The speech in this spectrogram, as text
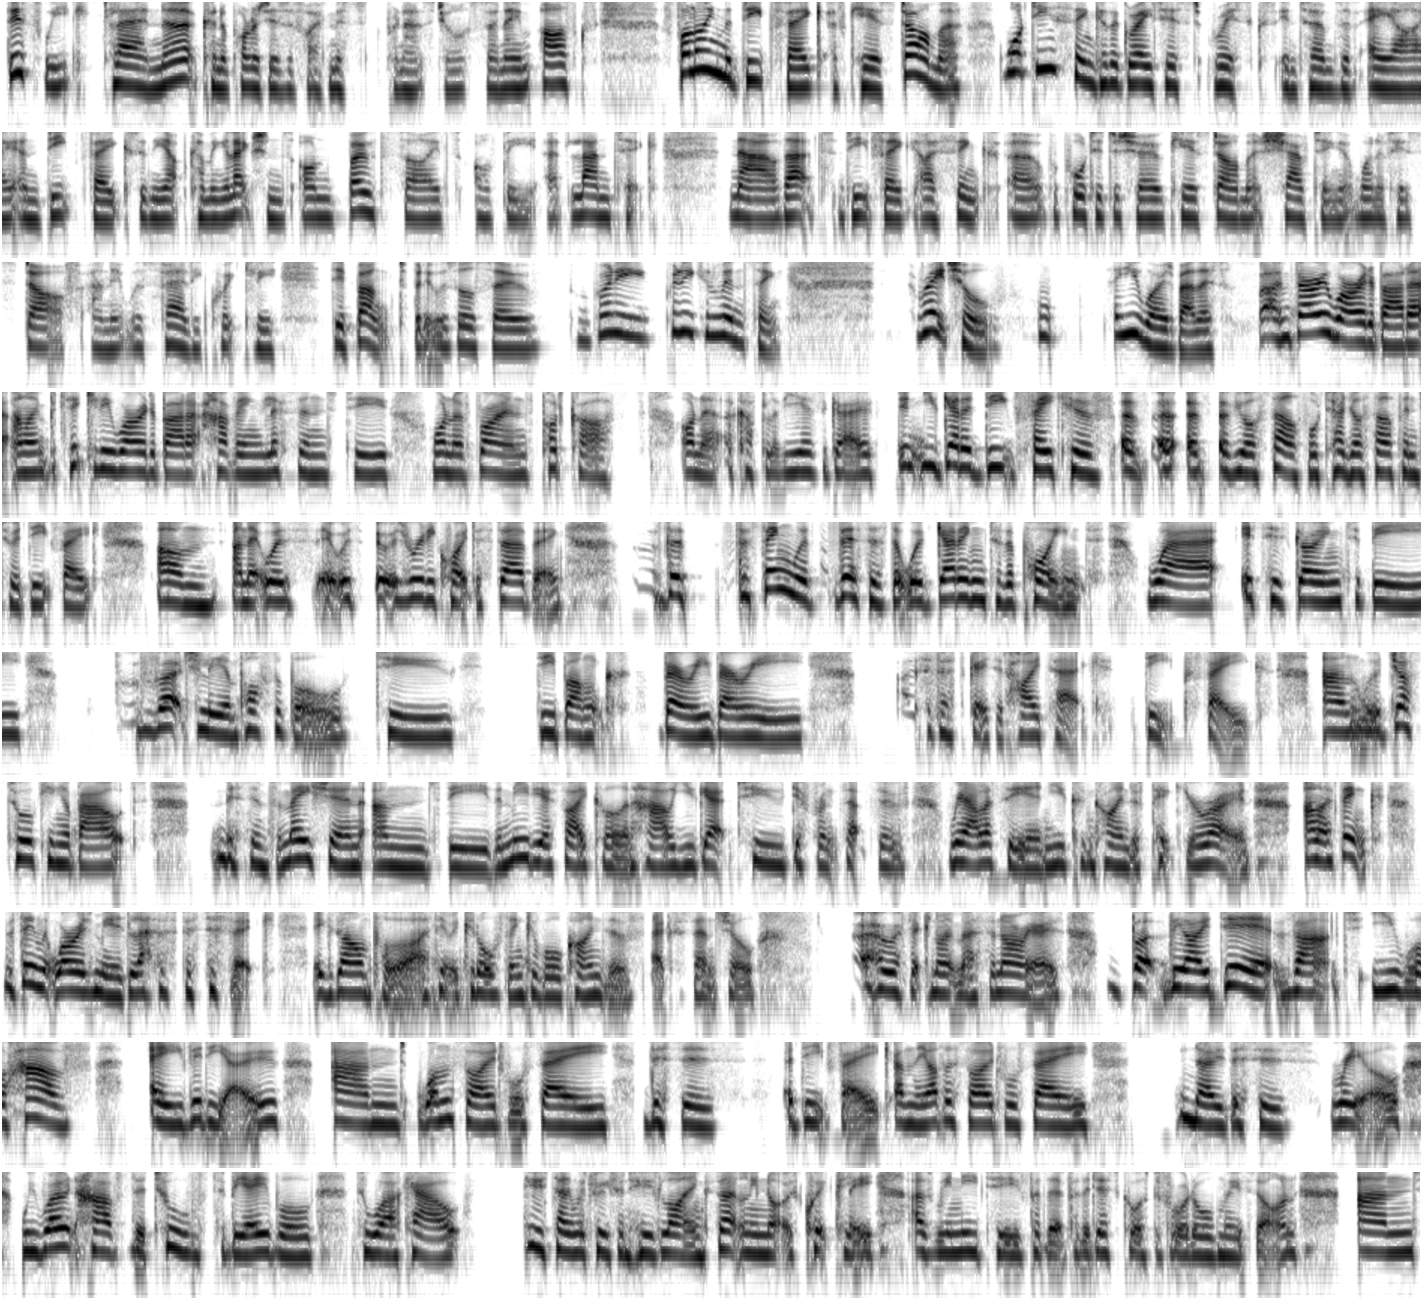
This week, Claire Nurk, and apologies if I've mispronounced your surname, asks Following the deepfake of Keir Starmer, what do you think are the greatest risks in terms of AI and deepfakes in the upcoming elections on both sides of the Atlantic? Now, that deepfake, I think, uh, purported to show Keir Starmer shouting at one of his staff, and it was fairly quickly debunked, but it was also pretty pretty convincing. Rachel, are you worried about this? I'm very worried about it, and I'm particularly worried about it having listened to one of Brian's podcasts on it a couple of years ago. Didn't you get a deep fake of of, of, of yourself, or turn yourself into a deep fake? Um, and it was it was it was really quite disturbing. The the thing with this is that we're getting to the point where it is going to be virtually impossible to debunk very very sophisticated high tech deep fakes. And we're just talking about misinformation and the the media cycle and how you get two different sets of reality and you can kind of pick your own. And I think the thing that worries me is less a specific example. I think we can all think of all kinds of existential horrific nightmare scenarios, but the idea that you will have a video and one side will say this is a deep fake and the other side will say no, this is real. We won't have the tools to be able to work out who's telling the truth and who's lying certainly not as quickly as we need to for the for the discourse before it all moves on and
